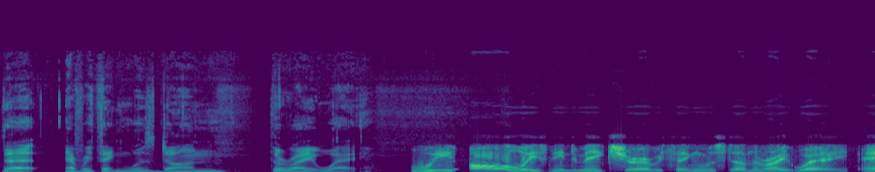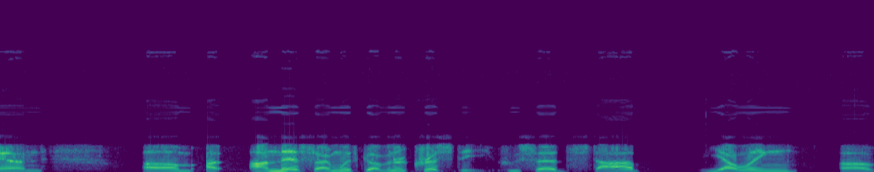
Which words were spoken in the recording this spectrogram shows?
that everything was done the right way? We always need to make sure everything was done the right way. And um, I- on this, I'm with Governor Christie, who said, "Stop yelling, uh,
